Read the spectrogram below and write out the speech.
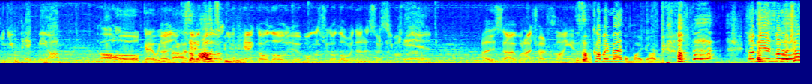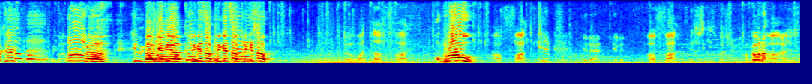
Can you pick me up? Oh, okay. We No, you. It's a can't loudspeaker. Go, you can't go low. It won't let you go lower than a certain You amount. can. At least uh, when I tried flying it. There's a. Coming, man. Oh my god. Let me in, mother trucker. bro, bro, go, give me up. go, Pick us up, pick us up, pick us up. Yo, what the fuck? Oh, bro! Oh fuck. Oh fuck. It just keeps pushing me. I'm going up. Oh, I just.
